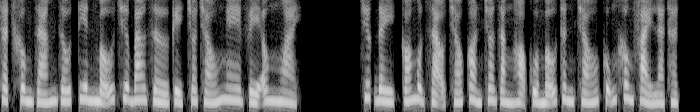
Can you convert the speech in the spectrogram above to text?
Thật không dám giấu tiên mẫu chưa bao giờ kể cho cháu nghe về ông ngoại. Trước đây có một dạo cháu còn cho rằng họ của mẫu thân cháu cũng không phải là thật.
